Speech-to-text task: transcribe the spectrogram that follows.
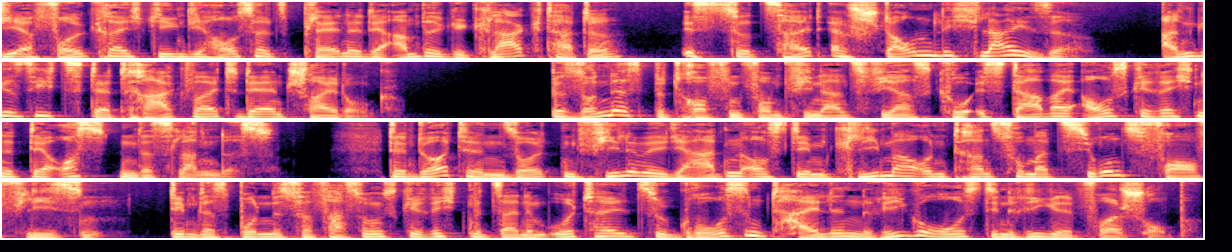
die erfolgreich gegen die Haushaltspläne der Ampel geklagt hatte, ist zurzeit erstaunlich leise angesichts der Tragweite der Entscheidung. Besonders betroffen vom Finanzfiasko ist dabei ausgerechnet der Osten des Landes. Denn dorthin sollten viele Milliarden aus dem Klima- und Transformationsfonds fließen, dem das Bundesverfassungsgericht mit seinem Urteil zu großen Teilen rigoros den Riegel vorschob.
